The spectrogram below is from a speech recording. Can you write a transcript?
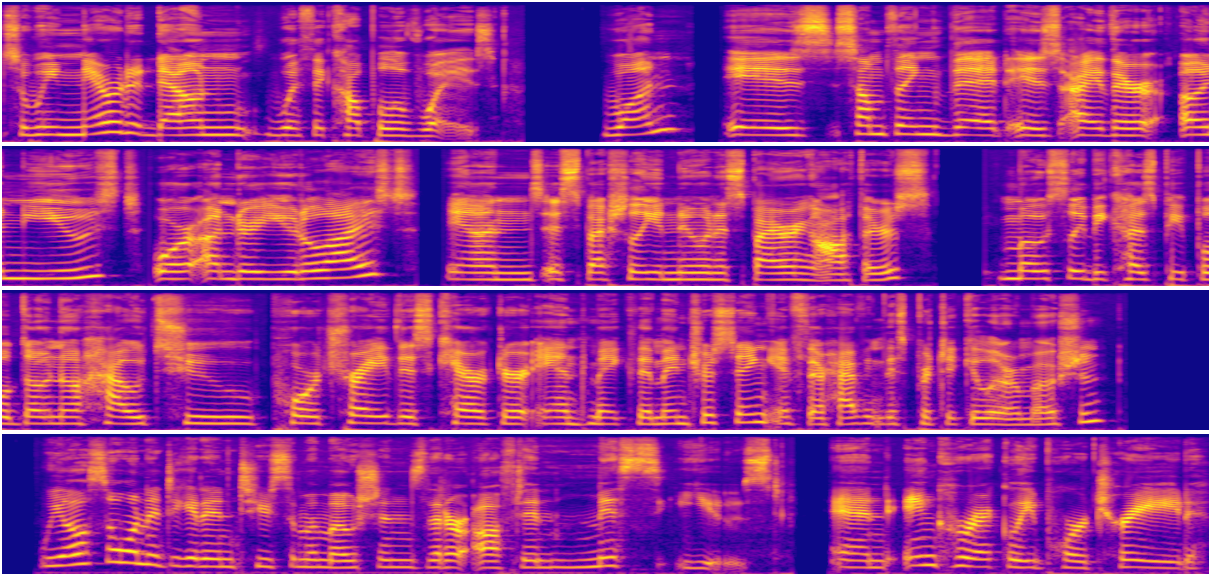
So we narrowed it down with a couple of ways. One is something that is either unused or underutilized, and especially in new and aspiring authors, mostly because people don't know how to portray this character and make them interesting if they're having this particular emotion. We also wanted to get into some emotions that are often misused and incorrectly portrayed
